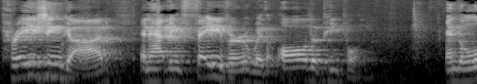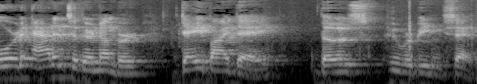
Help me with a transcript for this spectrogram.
praising God and having favor with all the people. And the Lord added to their number day by day those who were being saved.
